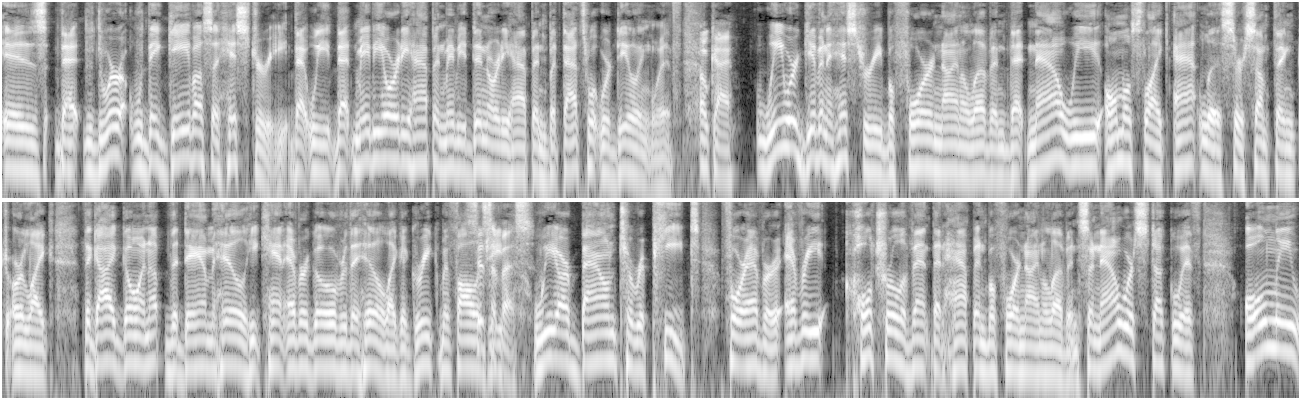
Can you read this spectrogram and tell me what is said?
is that we're they gave us a history that we that maybe already happened, maybe it didn't already happen, but that's what we're dealing with. Okay. we were given a history before 9-11 that now we almost like atlas or something or like the guy going up the damn hill he can't ever go over the hill like a greek mythology Sisyphus. we are bound to repeat forever every cultural event that happened before 9-11 so now we're stuck with only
